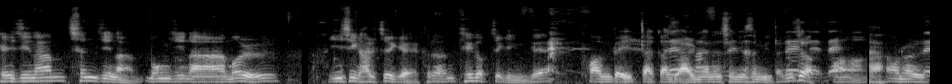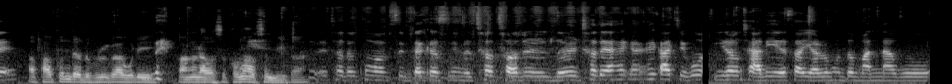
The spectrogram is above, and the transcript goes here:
해지남, 천지남, 몽지남을 인식할 적에 그런 계급적인 게 포함되어 있다까지 네, 알면은. 재밌습니다. 네, 그죠? 네, 네. 어, 자, 오늘 네. 바쁜데도 불구하고 우리 왕 나와서 고맙습니다. 네, 저도 고맙습니다. 교수님, 저, 저를 늘 초대해가지고 이런 자리에서 여러분도 만나고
